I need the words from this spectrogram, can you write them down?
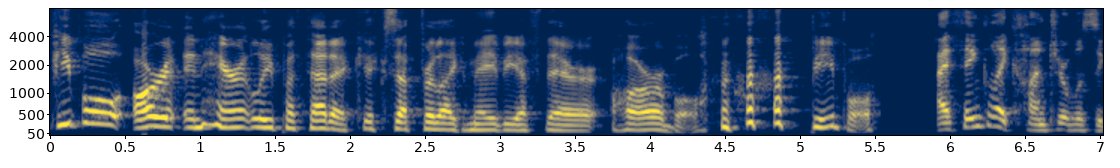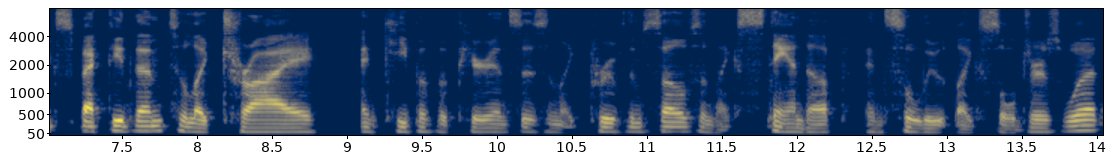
people aren't inherently pathetic, except for like maybe if they're horrible people. I think like Hunter was expecting them to like try and keep up appearances and like prove themselves and like stand up and salute like soldiers would.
